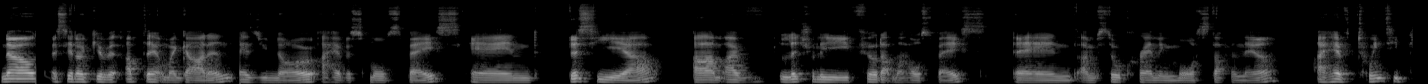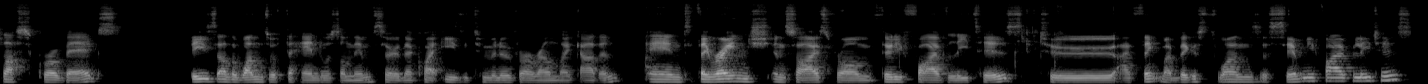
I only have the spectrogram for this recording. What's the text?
Now, I said I'd give an update on my garden. As you know, I have a small space, and this year um, I've literally filled up my whole space and I'm still cramming more stuff in there. I have 20 plus grow bags. These are the ones with the handles on them, so they're quite easy to maneuver around my garden. And they range in size from 35 liters to I think my biggest ones are 75 liters.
